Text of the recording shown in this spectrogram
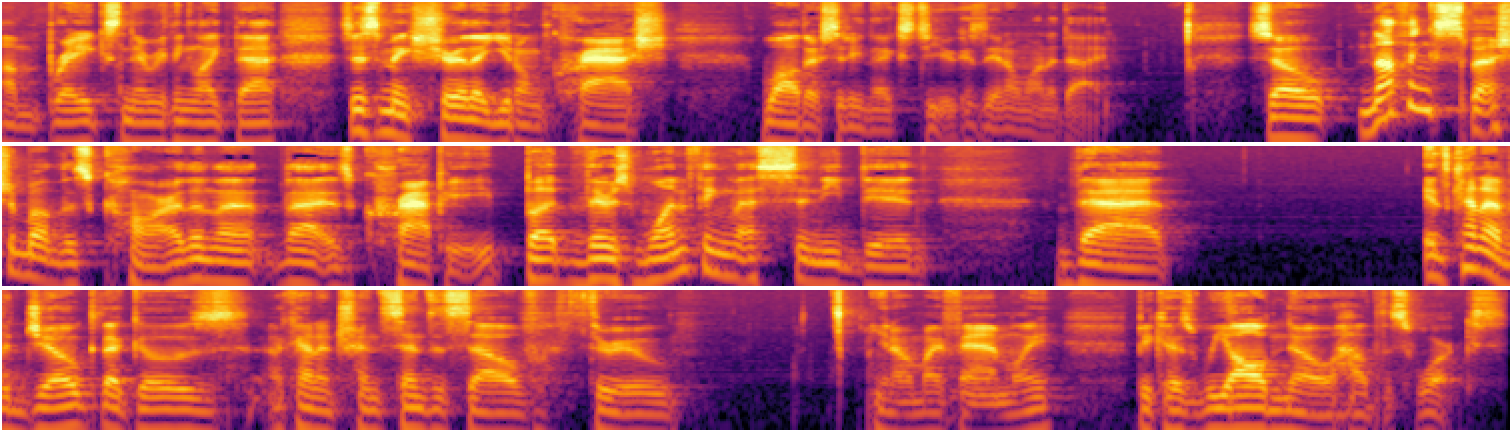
um, brakes and everything like that. Just make sure that you don't crash while they're sitting next to you because they don't want to die. So nothing special about this car other than that that is crappy. But there's one thing that Sidney did that it's kind of a joke that goes uh, kind of transcends itself through you know my family because we all know how this works.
